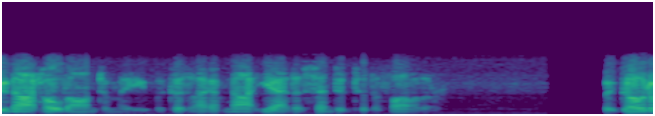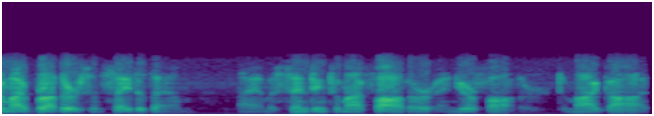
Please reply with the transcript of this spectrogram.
Do not hold on to me, because I have not yet ascended to the Father. But go to my brothers and say to them, I am ascending to my Father and your Father, to my God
